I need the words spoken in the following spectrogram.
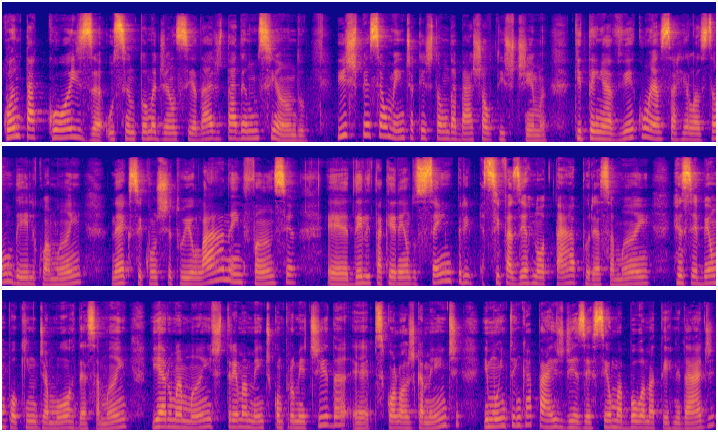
quanta coisa o sintoma de ansiedade está denunciando, especialmente a questão da baixa autoestima, que tem a ver com essa relação dele com a mãe, né, que se constituiu lá na infância, é, dele tá querendo sempre se fazer notar por essa mãe, receber um pouquinho de amor dessa mãe, e era uma mãe extremamente comprometida é, psicologicamente e muito incapaz de exercer exercer uma boa maternidade,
